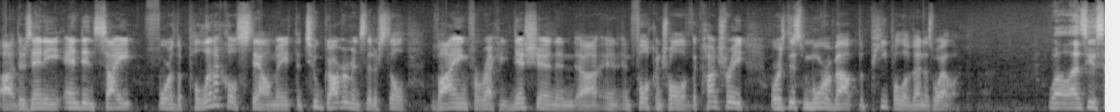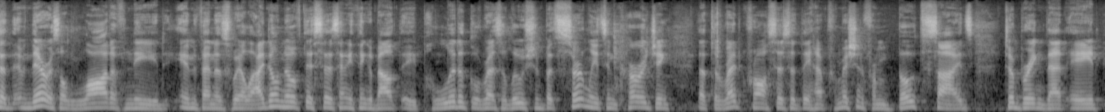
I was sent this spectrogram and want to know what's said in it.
uh, there's any end in sight for the political stalemate, the two governments that are still vying for recognition and, uh, and, and full control of the country, or is this more about the people of Venezuela? Well, as you said, there is a lot of need in Venezuela. I don't know if this says anything about a political resolution, but certainly it's encouraging that the Red Cross says that they have permission from both sides to bring that aid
